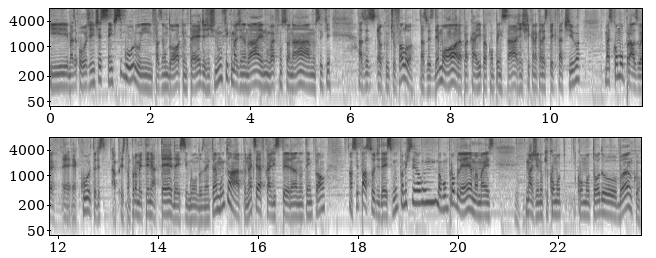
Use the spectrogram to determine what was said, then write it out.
E, mas hoje a gente se sente seguro em fazer um dock, um TED, a gente não fica imaginando, ah, não vai funcionar, não sei o quê. Às vezes, é o que o tio falou, às vezes demora para cair, para compensar, a gente fica naquela expectativa. Mas como o prazo é, é, é curto, eles estão prometendo até 10 segundos, né? Então é muito rápido. Não é que você vai ficar ali esperando um tempão. Não, se passou de 10 segundos, provavelmente teve algum, algum problema, mas imagino que como, como todo banco,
